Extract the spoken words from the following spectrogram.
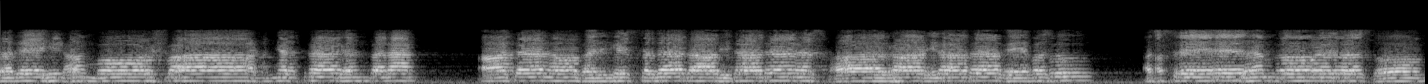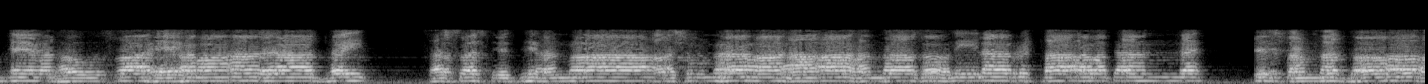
ददेहि कम्बोष्वान्यत्र गन्तन। आचनो बर्हिः सददाभिताचन स्वाघानिरातवेपसु अस्रेधम् सोमृतस्तोम्ये मधौ स्वाहेहमादराध्वै। सस्वस्तिद्धिरन्वा अशुम्भमानाहन्दासो नीलपृष्ठावतन्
